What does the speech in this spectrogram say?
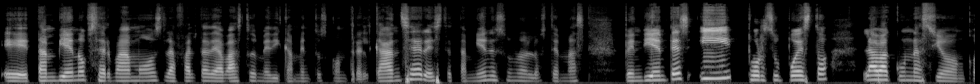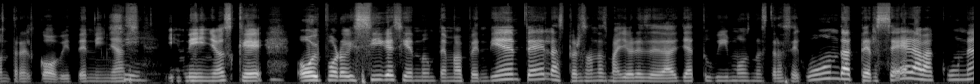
Eh, también observamos la falta de abasto de medicamentos contra el cáncer. Este también es uno de los temas pendientes. Y, por supuesto, la vacunación contra el COVID de niñas y niños, que hoy por hoy sigue siendo un tema pendiente. Las personas mayores de edad ya tuvimos nuestra segunda, tercera vacuna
